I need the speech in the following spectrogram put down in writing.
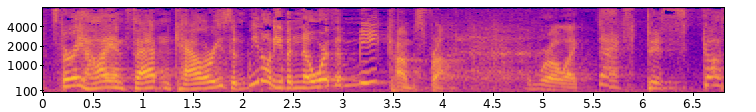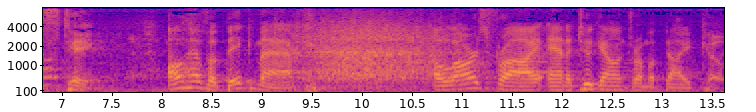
It's very high in fat and calories, and we don't even know where the meat comes from. And we're all like, that's disgusting. I'll have a Big Mac, a large fry, and a two gallon drum of Diet Coke.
